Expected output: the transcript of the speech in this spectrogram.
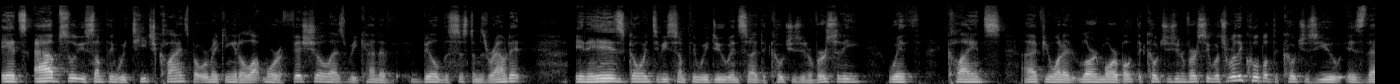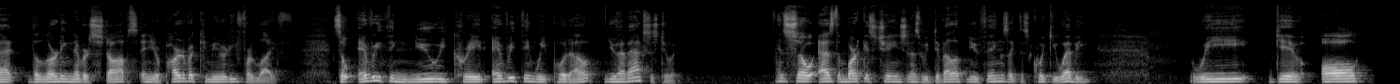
It's absolutely something we teach clients, but we're making it a lot more official as we kind of build the systems around it. It is going to be something we do inside the Coaches University with clients. Uh, if you want to learn more about the Coaches University, what's really cool about the Coaches U is that the learning never stops and you're part of a community for life. So everything new we create, everything we put out, you have access to it. And so as the markets change and as we develop new things like this Quickie Webbie, we give all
